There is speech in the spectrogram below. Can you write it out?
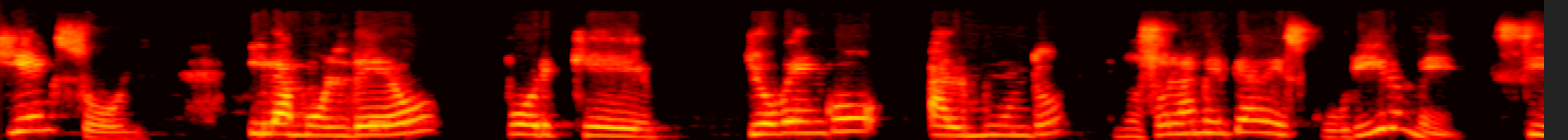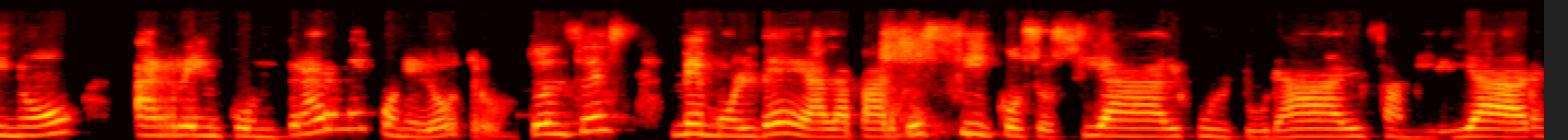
quién soy. Y la moldeo porque yo vengo al mundo no solamente a descubrirme, sino a reencontrarme con el otro. Entonces me moldea la parte psicosocial, cultural, familiar.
